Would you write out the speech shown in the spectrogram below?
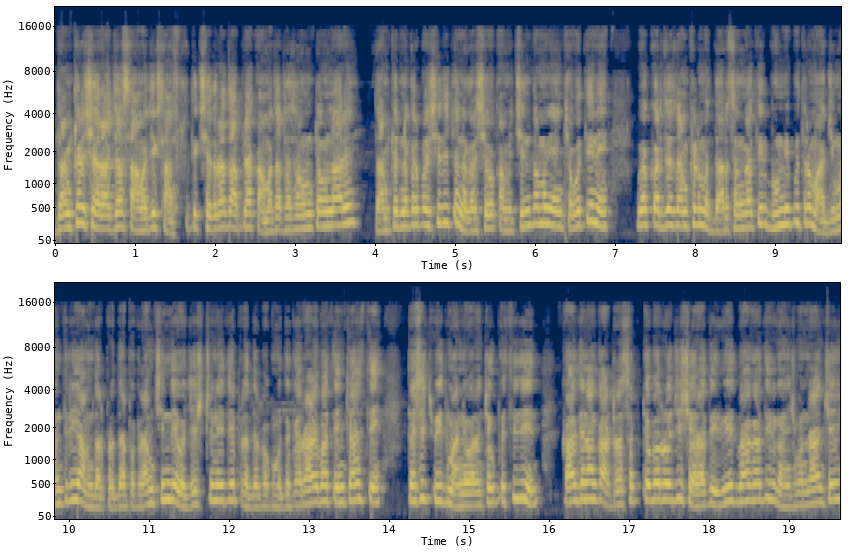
जामखेड शहराच्या सामाजिक सांस्कृतिक क्षेत्रात आपल्या कामाचा ठसा उमटवणारे जामखेड नगर परिषदेचे नगरसेवक अमित चिंतामणी यांच्या वतीने व कर्ज जामखेड मतदारसंघातील भूमिपुत्र माजी मंत्री आमदार प्राध्यापक राम शिंदे व ज्येष्ठ नेते प्राध्यापक मधुकर राळेभात यांच्या हस्ते तसेच विविध मान्यवरांच्या उपस्थितीत काल दिनांक अठरा सप्टेंबर रोजी शहरातील विविध भागातील गणेश मंडळांचे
